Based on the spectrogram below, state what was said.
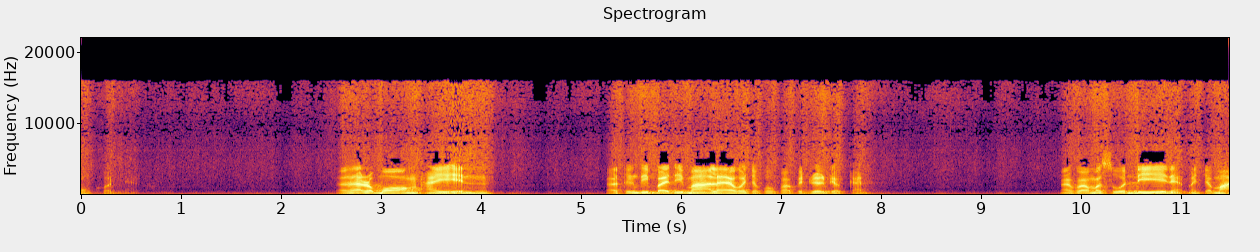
มงคลเนี่ยถ้าเรามองให้เห็น ถึงที่ไปที่มาแล้วก็จะพบว่าเป็นเรื่องเดียวกันหมายความว่าส่วนดีเนี่ย มันจะมา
